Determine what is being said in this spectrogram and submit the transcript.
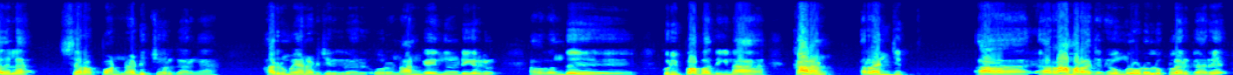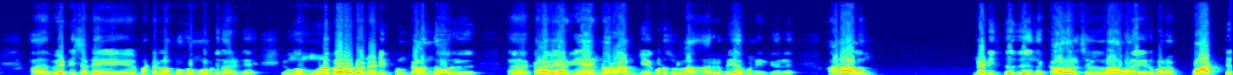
அதில் சிறப்பாக நடிச்சும் இருக்காருங்க. அருமையாக நடிச்சிருக்கிறாரு. ஒரு நான்கைந்து நடிகர்கள். நமக்கு வந்து குறிப்பாக பார்த்தீங்கன்னா கரண் ரஞ்சித் ராமராஜன். இவங்களோட லுக்கில் இருக்கார். வேட்டி சட்டை மட்டும் இல்லாமல் முகமும் அப்படி தான் இருக்குது இவங்க மூணு பேரோட நடிப்பும் கலந்த ஒரு கலவையாக இருக்கு. ஏன் இன்னும் ராம்கியை கூட சொல்லலாம். அருமையாக பண்ணியிருக்காரு ஆனாலும் நடித்தது இந்த காதல் சீன்லாம் அவ்வளோ ஈடுபாடு பாட்டு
